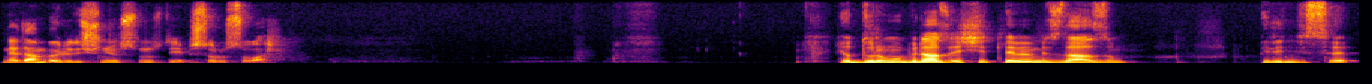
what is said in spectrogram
Neden böyle düşünüyorsunuz diye bir sorusu var. Ya durumu biraz eşitlememiz lazım. Birincisi.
